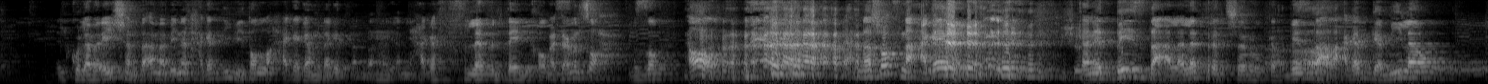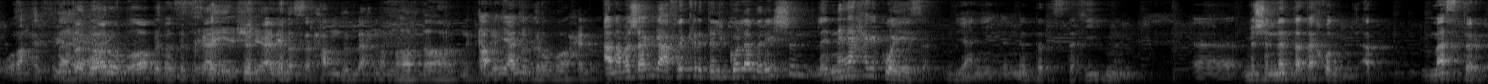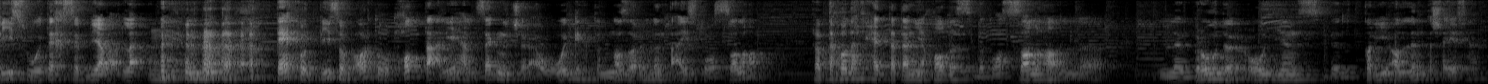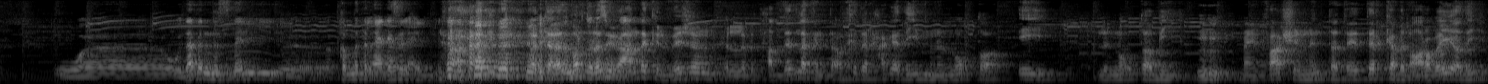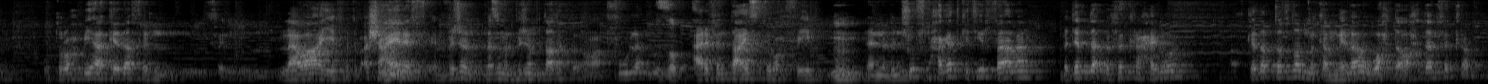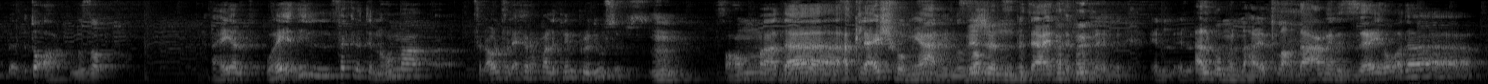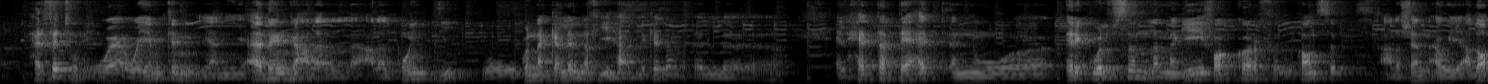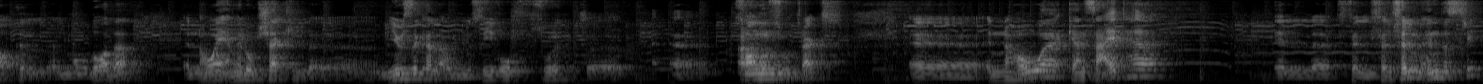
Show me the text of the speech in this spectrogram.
ال collaboration بقى ما بين الحاجات دي بيطلع حاجة جامدة جدا بقى. يعني حاجة في level تاني خالص. ما تعمل صح. بالظبط. آه. إحنا شفنا حاجات. كانت based على literature وكانت based على حاجات جميلة و- وراحت في تجارب. آه بتخيش يعني بس الحمد لله إحنا النهارده بنتكلم آه، يعني- في تجربة حلوة. أنا بشجع فكرة ال collaboration لأن هي حاجة كويسة. يعني إن أنت تستفيد من آه، مش إن أنت تاخد masterpiece وتخسف بيها. لا. تاخد piece of art وتحط عليها ال signature أو وجهة النظر اللي أنت عايز توصلها فبتاخدها في حتة تانية خالص بتوصلها ل broader audience بالطريقة اللي أنت شايفها. و... وده بالنسبة لي آه، قمة الإعجاز العلمي. أنت برضه لازم يبقى عندك ال vision اللي بتحدد لك أنت واخد الحاجة دي من النقطة A للنقطة مهم. ما ينفعش إن أنت تركب العربية دي وتروح بيها كده في ال... في اللاوعي فما تبقاش. عارف ال vision لازم ال vision بتاعتك تبقى مقفولة بالظبط عارف أنت عايز تروح فين. لأن بنشوف حاجات كتير فعلا بتبدأ بفكرة حلوة كده بتفضل مكملة وواحدة واحدة الفكرة بتقع بالظبط فهي وهي دي فكرة إن هم في الأول وفي الآخر هم الاثنين producers. فهم ده أكل عيشهم يعني بالظبط. ال vision بتاعت ال- ال- ال- الألبوم اللي هيطلع ده عامل إزاي هو ده حرفتهم يعني و... ويمكن يعني adding على ال... على ال point دي وكنا اتكلمنا فيها قبل كده ال... الحتة بتاعت إنه إريك وولفسون لما جه يفكر في ال concept علشان أو ي adopt الموضوع ده إن هو يعمله بشكل musical أو يصيغه في صورة songs و tracks آه، إن هو كان ساعتها في في الفيلم industry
